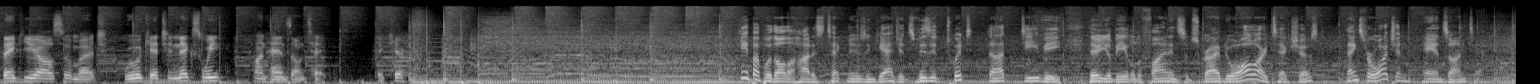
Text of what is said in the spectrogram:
Thank you all so much. We will catch you next week on Hands on Tech. Take care. Keep up with all the hottest tech news and gadgets. Visit twit.tv. There you'll be able to find and subscribe to all our tech shows. Thanks for watching Hands on Tech.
